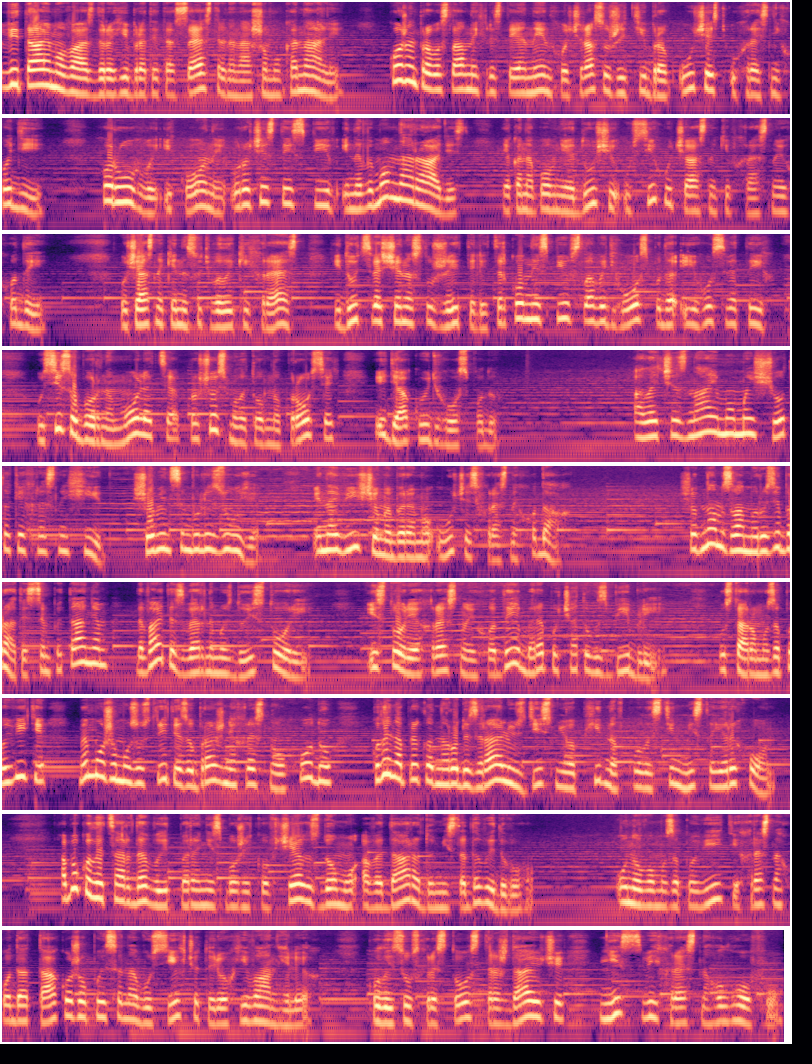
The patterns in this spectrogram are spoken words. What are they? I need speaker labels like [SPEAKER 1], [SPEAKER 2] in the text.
[SPEAKER 1] Вітаємо вас, дорогі брати та сестри, на нашому каналі. Кожен православний християнин хоч раз у житті брав участь у хресній ході, хоругви, ікони, урочистий спів і невимовна радість, яка наповнює душі усіх учасників хресної ходи. Учасники несуть великий хрест, ідуть священнослужителі, церковний спів славить Господа і Його святих. Усі соборно моляться, про щось молитовно просять і дякують Господу. Але чи знаємо ми, що таке хресний хід, що він символізує, і навіщо ми беремо участь в хресних ходах? Щоб нам з вами розібратись з цим питанням, давайте звернемось до історії. Історія хресної ходи бере початок з Біблії. У старому заповіті ми можемо зустріти зображення хресного ходу, коли, наприклад, народ Ізраїлю здійснює обхід навколо стін міста Єрихон, або коли цар Давид переніс Божий ковчег з дому Аведара до міста Давидового. У новому заповіті хресна хода також описана в усіх чотирьох Євангеліях, коли Ісус Христос, страждаючи, ніс свій хрест на Голгофу.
